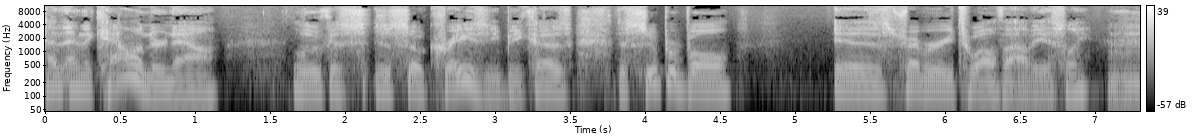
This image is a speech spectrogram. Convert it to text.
And, and the calendar now, Luke, is just so crazy because the Super Bowl is February 12th, obviously, mm-hmm.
